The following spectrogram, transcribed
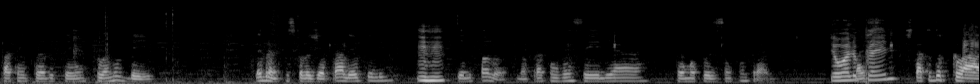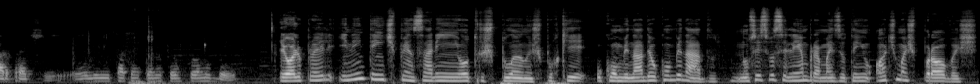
tá tentando ter um plano B. Lembrando que psicologia é pra ler o que ele, Uhum. que ele falou, não pra convencer ele a ter uma posição contrária. Eu olho Mas pra ele. está tudo claro pra ti. Ele tá tentando ter um plano B. Eu olho pra ele e nem tente pensar em outros planos, porque o combinado é o combinado. Não sei se você lembra, mas eu tenho ótimas provas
